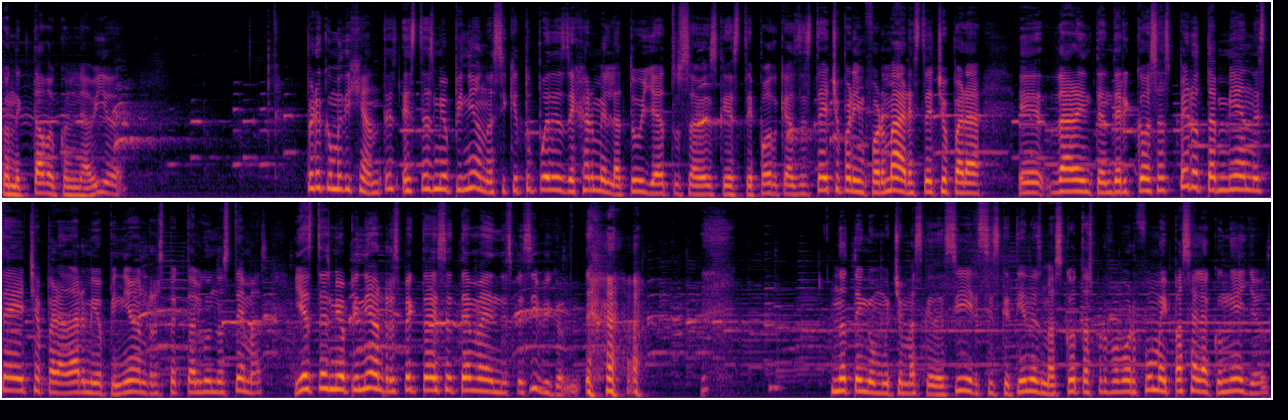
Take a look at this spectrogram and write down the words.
conectado con la vida. Pero como dije antes, esta es mi opinión, así que tú puedes dejarme la tuya. Tú sabes que este podcast está hecho para informar, está hecho para eh, dar a entender cosas, pero también está hecha para dar mi opinión respecto a algunos temas. Y esta es mi opinión respecto a ese tema en específico. no tengo mucho más que decir. Si es que tienes mascotas, por favor, fuma y pásala con ellos.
